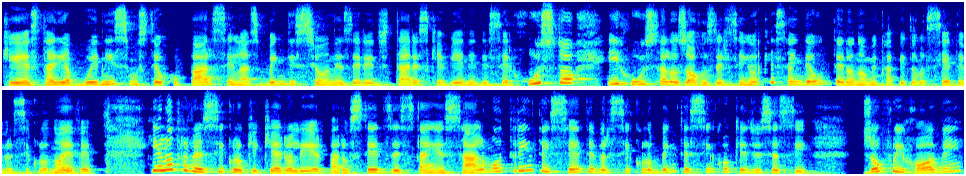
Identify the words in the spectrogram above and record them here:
que estaria bueníssimo se ocupar-se em las bendiciones hereditárias que viene de ser justo e justo a los ojos del Senhor, que está em Deuteronômio capítulo 7, versículo 9. E o outro versículo que quero ler para vocês está em Salmo 37, versículo 25, que diz assim: Eu fui jovem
